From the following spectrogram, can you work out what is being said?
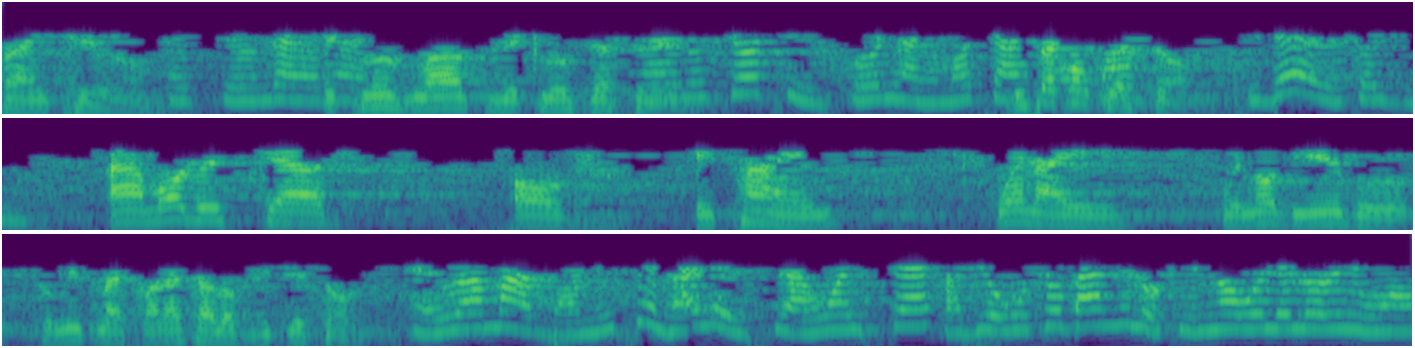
thank you. A closed mouth is a closed Ẹnu destiny. tí ó tì, orí àyànmọ́ tí a The second question. Ìbéèrè kejì. I am always scared of a time when I will not be able to meet my financial obligations. Ẹ̀rọ a máa bà mí tí ìbá lè ṣe àwọn iṣẹ́ tàbí ohun tó bá nílò kí n náwó lé lórí wọn.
